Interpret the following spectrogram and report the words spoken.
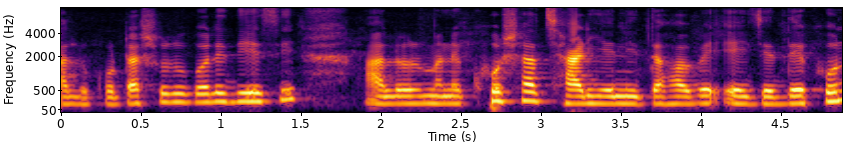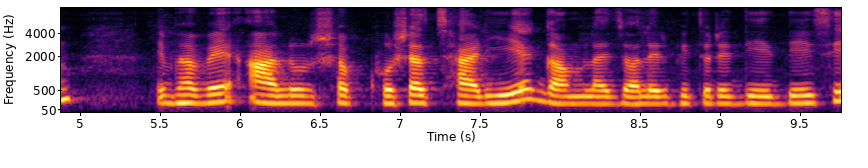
আলু কোটা শুরু করে দিয়েছি। আলুর মানে খোসা ছাড়িয়ে নিতে হবে। এই যে দেখুন এভাবে আলুর সব খোসা ছাড়িয়ে গামলায় জলের ভিতরে দিয়ে দিয়েছি।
